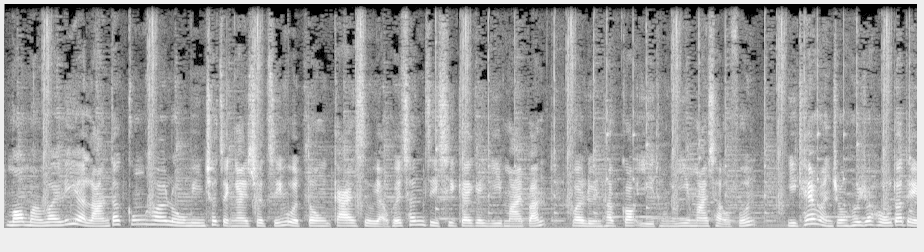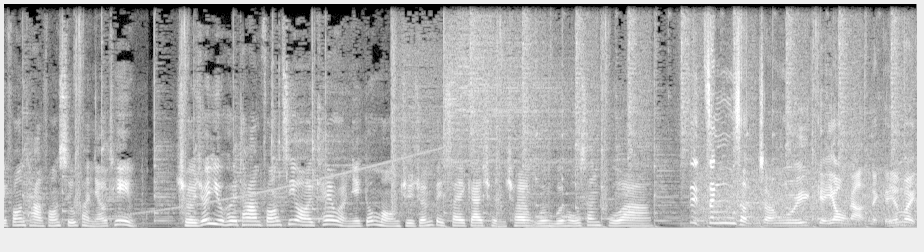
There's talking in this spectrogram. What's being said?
莫文蔚呢日難得公開露面出席藝術展活動，介紹由佢親自設計嘅義賣品，為聯合國兒童義賣籌款。而 Karen 仲去咗好多地方探訪小朋友添。除咗要去探訪之外，Karen 亦都忙住準備世界巡唱，會唔會好辛苦啊？即係精神上會幾有壓力嘅，因為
